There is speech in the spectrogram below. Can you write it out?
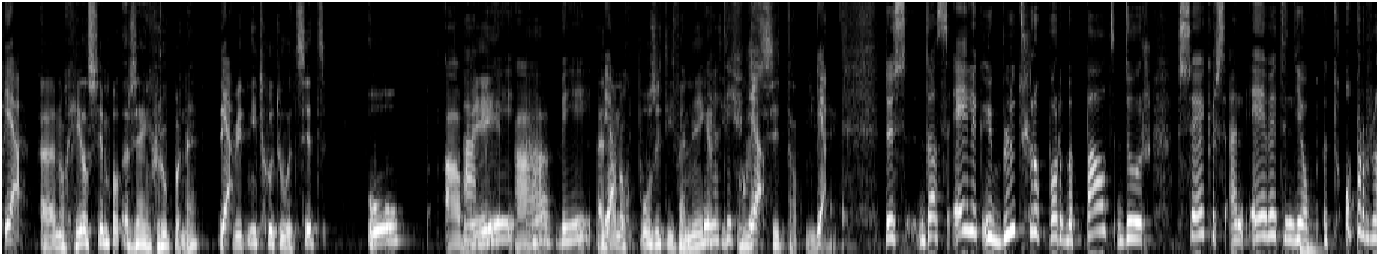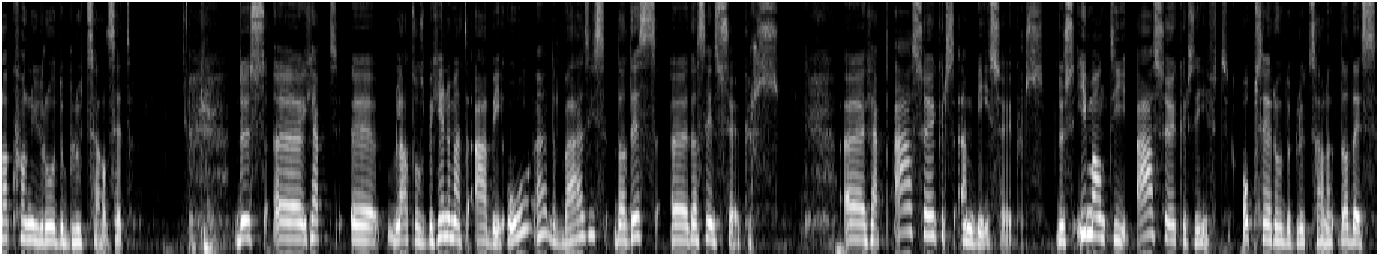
Ja. Eh, nog heel simpel, er zijn groepen. Hè? Ik Ja. weet niet goed hoe het zit. O, AB, AB, A, A, B, en ja. dan nog positief en negatief. Negatief, hoe ja. zit dat nu Ja. eigenlijk? Dus dat is eigenlijk, uw bloedgroep wordt bepaald door suikers en eiwitten die op het oppervlak van uw rode bloedcel zitten. Dus eh, je hebt, eh laten we beginnen met de ABO, hè, de basis. Dat, is, eh, dat zijn suikers. Je hebt A-suikers en B-suikers. Dus iemand die A-suikers heeft op zijn rode bloedcellen, dat is,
